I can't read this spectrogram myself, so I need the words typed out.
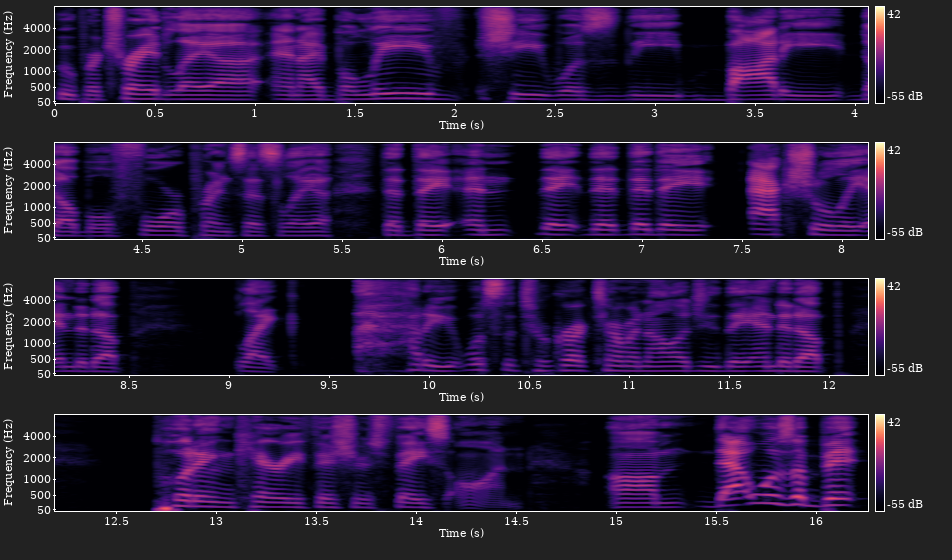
who portrayed Leia, and I believe she was the body double for Princess Leia. That they and they that they, they actually ended up like how do you what's the correct terminology? They ended up putting Carrie Fisher's face on. Um, that was a bit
